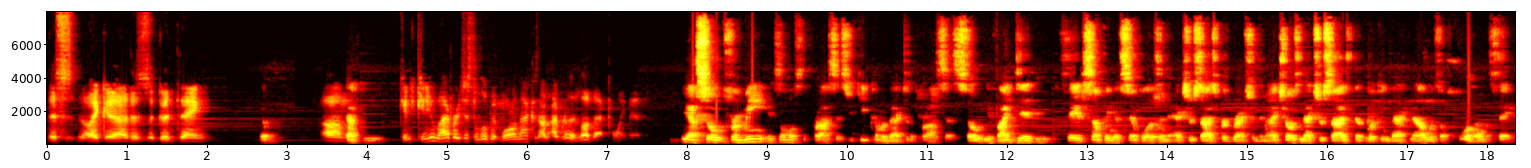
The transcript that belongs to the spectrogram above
this is like uh, this is a good thing. Yep. Um, can can you elaborate just a little bit more on that? Because I, I really love that point. Yeah, so for me, it's almost the process. You keep coming back to the process. So if I did, say it's something as simple as an exercise progression, and I chose an exercise that looking back now was a horrible mistake.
